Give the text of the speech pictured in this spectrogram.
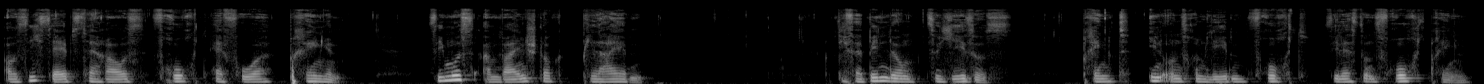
aus sich selbst heraus Frucht hervorbringen. Sie muss am Weinstock bleiben. Die Verbindung zu Jesus bringt in unserem Leben Frucht. Sie lässt uns Frucht bringen.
